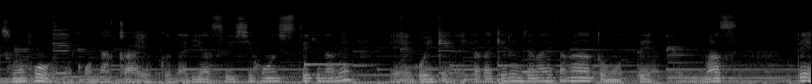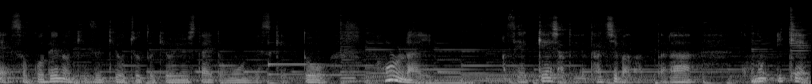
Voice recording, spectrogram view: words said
その方がねこう仲良くなりやすいし本質的なね、えご意見がいただけるんじゃないかなと思ってやっております。でそこでの気づきをちょっと共有したいと思うんですけど本来設計者という立場だったらこの意見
